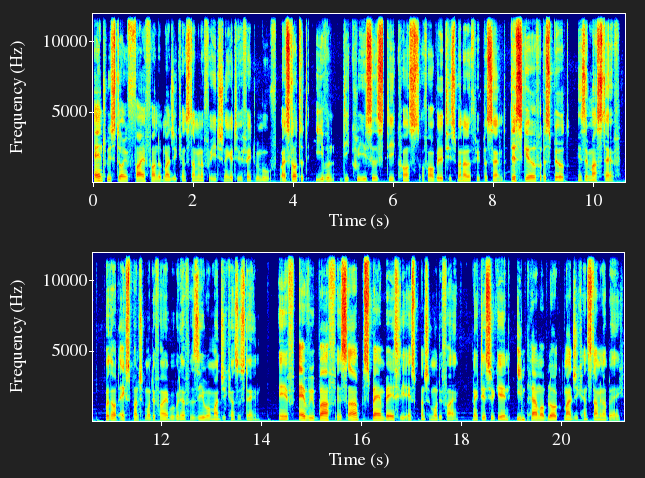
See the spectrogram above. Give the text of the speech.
and restoring 500 magic and stamina for each negative effect removed. While slotted even decreases the cost of our abilities by another 3%. This skill for this build is a must-have. Without Expunge modifier we will have 0 Magicka sustain. If every buff is up, spam basically Expunge modifier. Like this you gain in permablock magic and stamina back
